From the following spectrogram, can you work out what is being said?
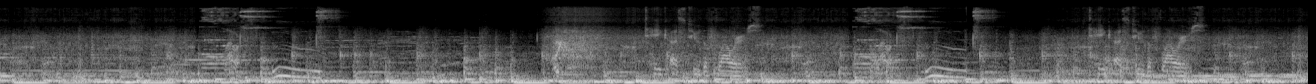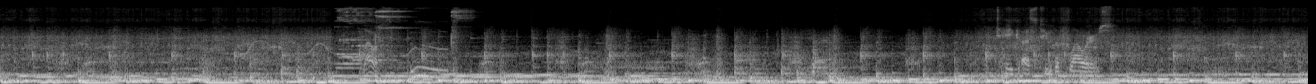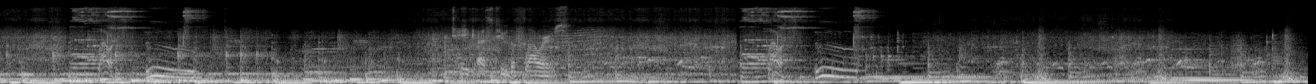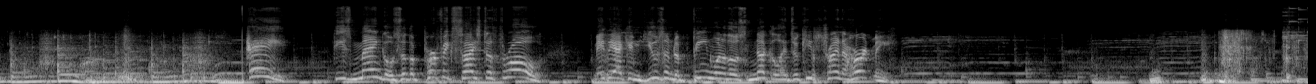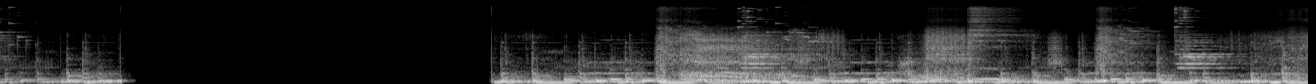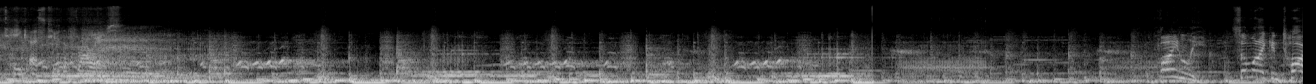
Take Hey! These mangoes are the perfect size to throw! Maybe I can use them to bean one of those knuckleheads who keeps trying to hurt me.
